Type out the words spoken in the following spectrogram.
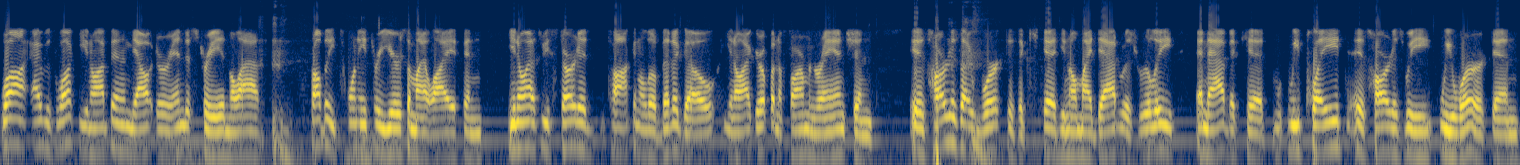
Well, I was lucky. You know, I've been in the outdoor industry in the last probably 23 years of my life. And, you know, as we started talking a little bit ago, you know, I grew up on a farm and ranch. And as hard as I worked as a kid, you know, my dad was really an advocate. We played as hard as we, we worked. And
